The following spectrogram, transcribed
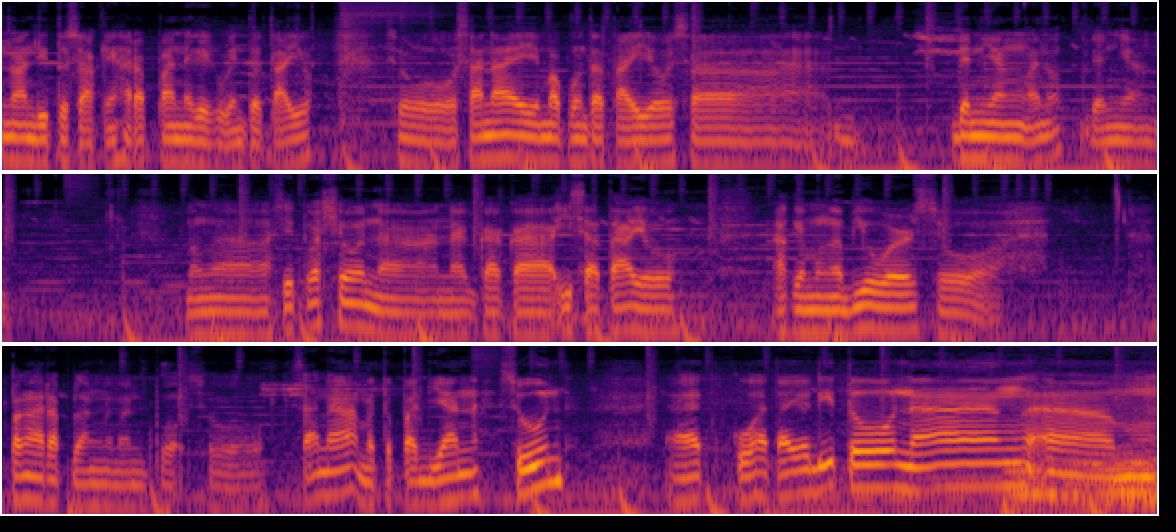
nandito sa aking harapan nagkikwento tayo. So sana ay mapunta tayo sa ganyang ano ganyang mga sitwasyon na nagkakaisa tayo aking mga viewers. So pangarap lang naman po. So sana matupad yan soon. At kuha tayo dito ng um,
